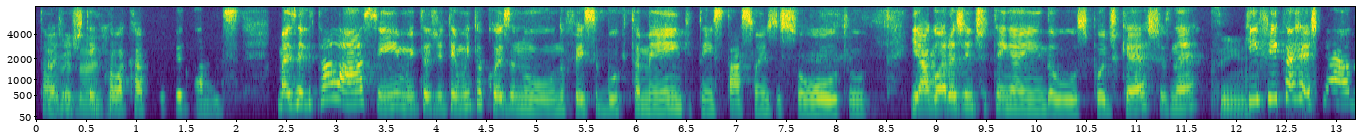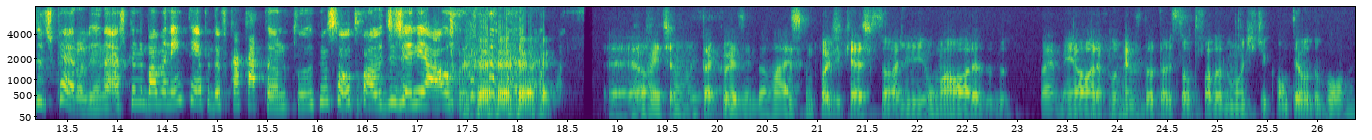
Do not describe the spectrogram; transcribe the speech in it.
Então é a gente verdade. tem que colocar prioridades. Mas ele tá lá, sim, muita gente tem muita coisa no, no Facebook também, que tem estações do solto. E agora a gente tem ainda os podcasts, né? Sim. Que fica recheado de pérolas, né? Acho que não dava nem tempo de eu ficar catando tudo que o solto fala de genial. é, realmente é muita coisa, ainda mais com podcast que são ali uma hora, do, vai, meia hora pelo menos do Dr. Solto falando um monte de conteúdo bom, né?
